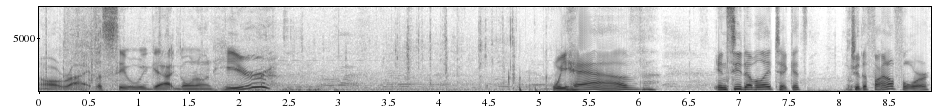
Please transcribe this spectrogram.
All right, let's see what we got going on here. We have NCAA tickets to the Final Four,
